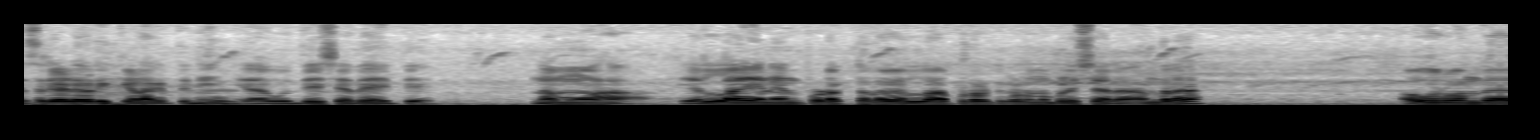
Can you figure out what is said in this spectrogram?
ಹೆಸರು ಹೇಳಿ ಅವ್ರಿಗೆ ಕೇಳಾಕತ್ತೀನಿ. ಯಾವ ಉದ್ದೇಶ ಅದೇ ಐತಿ. ನಮ್ಮ ಎಲ್ಲ ಏನೇನು ಪ್ರಾಡಕ್ಟ್ ಅದಾವ ಎಲ್ಲ ಪ್ರಾಡಕ್ಟ್ಗಳನ್ನು ಬಳಸ್ಯಾರ ಅಂದ್ರೆ ಅವ್ರು ಒಂದು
